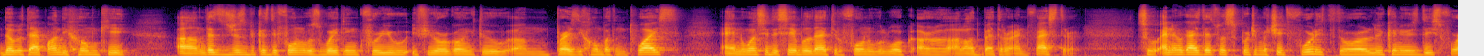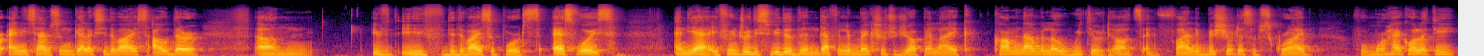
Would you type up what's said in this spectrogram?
double tap on the home key. Um, that's just because the phone was waiting for you if you are going to um, press the home button twice and once you disable that your phone will work a, lot better and faster. So anyway guys that was pretty much it for the tutorial. You can use this for any Samsung Galaxy device out there um, if, if the device supports S-Voice. And yeah if you enjoyed this video then definitely make sure to drop a like comment down below with your thoughts and finally be sure to subscribe for more high quality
